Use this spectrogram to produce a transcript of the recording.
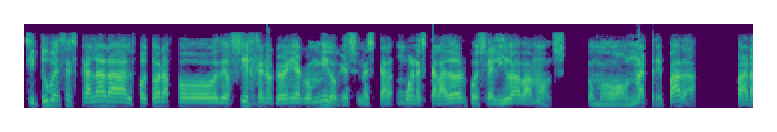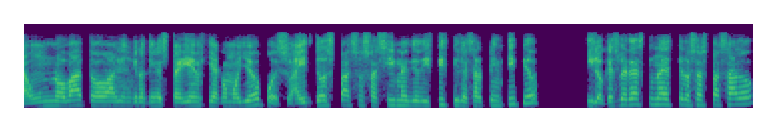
si tú ves escalar al fotógrafo de oxígeno que venía conmigo, que es un, buen escalador, pues él iba, vamos, como una trepada. Para un novato, alguien que no tiene experiencia como yo, pues hay dos pasos así medio difíciles al principio y lo que es verdad es que una vez que los has pasado,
